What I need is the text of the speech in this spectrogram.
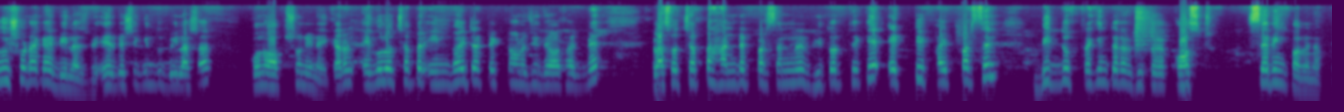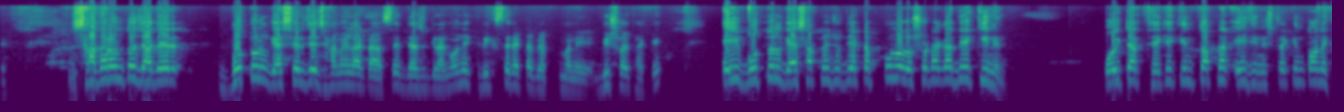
দুইশো টাকায় বিল আসবে। এর বেশি কিন্তু বিল আসার কোনো অপশনই নাই। কারণ এগুলো হচ্ছে আপনার ইনভার্টার টেকনোলজি দেওয়া থাকবে। প্লাস হচ্ছে আপনার হান্ড্রেড পার্সেন্টের ভিতর থেকে এইটটি ফাইভ পার্সেন্ট বিদ্যুৎটা কিন্তু এটার ভিতরে কস্ট সেভিং পাবেন আপনি। সাধারণত যাদের বোতল গ্যাসের যে ঝামেলাটা আছে, দেশ গ্রামে অনেক রিক্সের একটা মানে বিষয় থাকে। এই বোতল গ্যাস আপনি যদি একটা পনেরোশো টাকা দিয়ে কিনেন, ওইটার থেকে কিন্তু আপনার এই জিনিসটা কিন্তু অনেক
